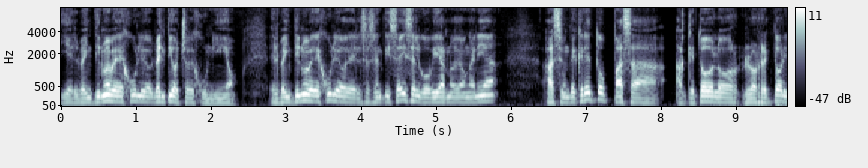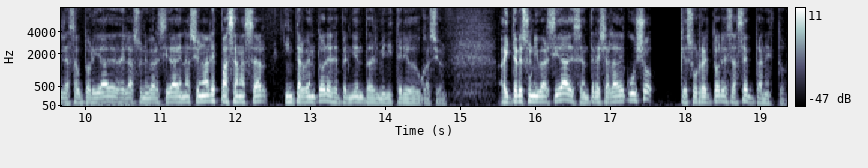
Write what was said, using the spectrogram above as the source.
el 29 de julio, el 28 de junio, el 29 de julio del 66 el gobierno de Onganía hace un decreto, pasa a que todos los, los, rectores y las autoridades de las universidades nacionales pasan a ser interventores dependientes del Ministerio de Educación. Hay tres universidades, entre ellas la de Cuyo, que sus rectores aceptan esto.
